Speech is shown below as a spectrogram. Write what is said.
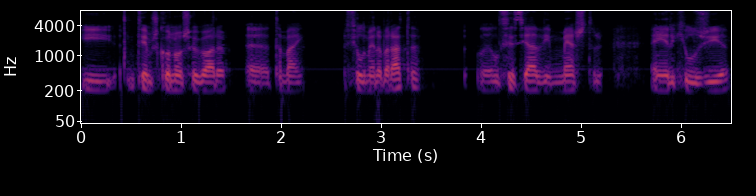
e temos connosco agora uh, também Filomena Barata, licenciada e mestre em arqueologia,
